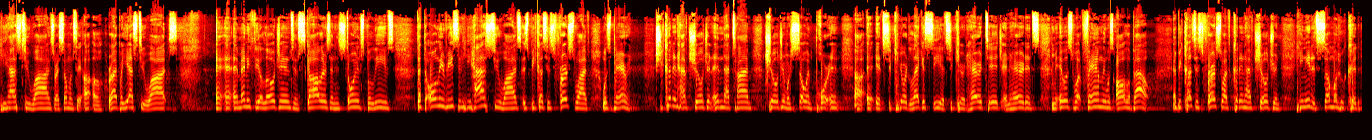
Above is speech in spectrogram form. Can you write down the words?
He has two wives, right? Someone say, uh oh, right? But he has two wives. And, and, many theologians and scholars and historians believes that the only reason he has two wives is because his first wife was barren. She couldn't have children. In that time, children were so important. Uh, it, it, secured legacy, it secured heritage, inheritance. I mean, it was what family was all about. And because his first wife couldn't have children, he needed someone who could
